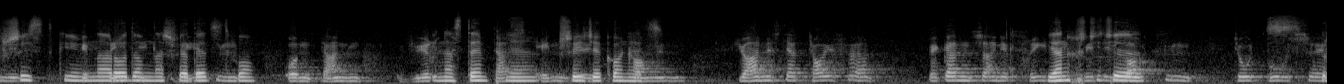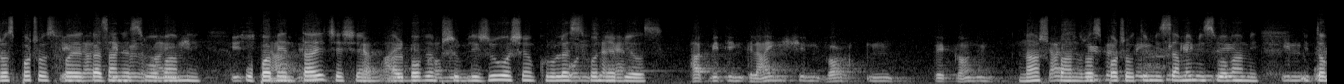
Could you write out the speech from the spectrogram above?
wszystkim narodom na świadectwo i następnie przyjdzie koniec. Jan Chrzciciel Rozpoczął swoje kazanie słowami Upamiętajcie się, albowiem przybliżyło się Królestwo Niebios. Nasz Pan rozpoczął tymi samymi słowami i to,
